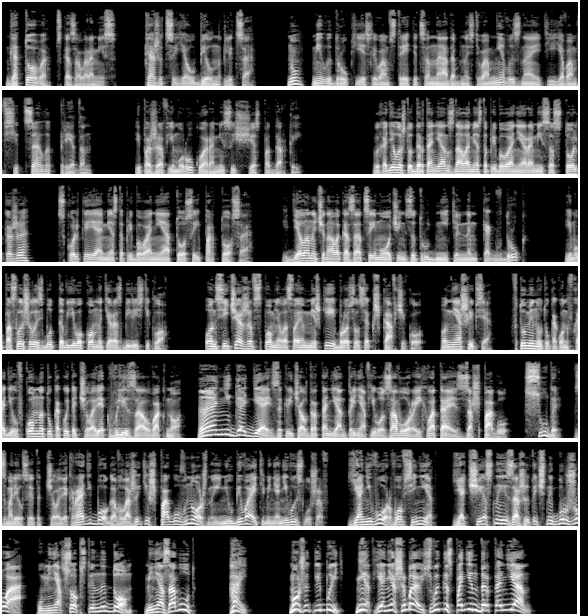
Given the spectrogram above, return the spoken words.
«Готово», — сказал Арамис. «Кажется, я убил наглеца. Ну, милый друг, если вам встретится надобность во мне, вы знаете, я вам всецело предан». И, пожав ему руку, Арамис исчез подаркой. Выходило, что Д'Артаньян знал о местопребывании Арамиса столько же, сколько и о местопребывании Атоса и Портоса. И дело начинало казаться ему очень затруднительным, как вдруг ему послышалось, будто в его комнате разбили стекло. Он сейчас же вспомнил о своем мешке и бросился к шкафчику. Он не ошибся. В ту минуту, как он входил в комнату, какой-то человек влезал в окно. «А, негодяй!» — закричал Д'Артаньян, приняв его за вора и хватаясь за шпагу. «Сударь!» — взмолился этот человек. «Ради бога, вложите шпагу в ножны и не убивайте меня, не выслушав. Я не вор, вовсе нет. Я честный и зажиточный буржуа. У меня собственный дом. Меня зовут... Ай! Может ли быть? Нет, я не ошибаюсь. Вы господин Д'Артаньян!»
